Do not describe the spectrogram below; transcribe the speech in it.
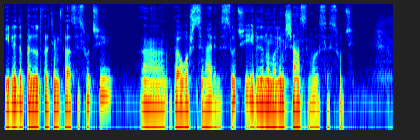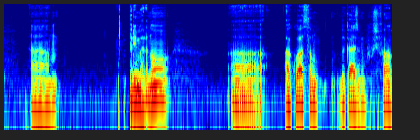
или да предотвратим това да се случи, а, това е лош сценарий да се случи, или да намалим шанса му да се случи. А, примерно, а, ако аз съм, да кажем, ще фана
